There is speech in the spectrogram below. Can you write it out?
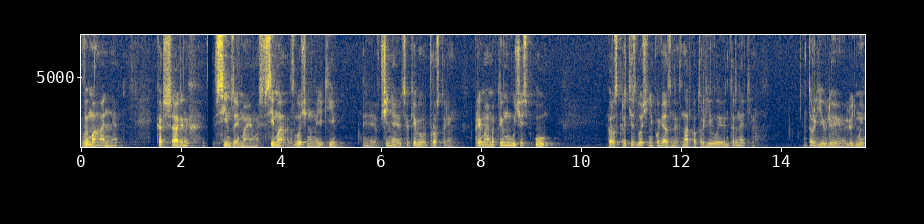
Вимагання, каршаринг. Всім займаємось, всіма злочинами, які е, вчиняються в кіберпросторі. Приймаємо активну участь у розкритті злочинів, пов'язаних з наркоторгівлею в інтернеті, торгівлею людьми.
